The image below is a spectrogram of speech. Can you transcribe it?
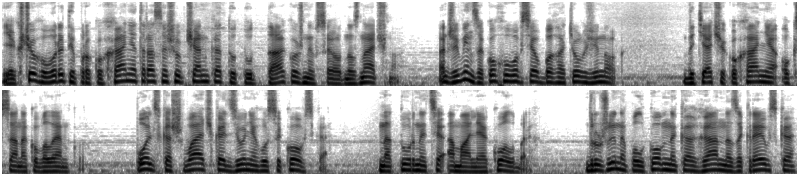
Якщо говорити про кохання Тараса Шевченка, то тут також не все однозначно, адже він закохувався в багатьох жінок: дитяче кохання Оксана Коваленко, польська швачка Дзюня Гусиковська, натурниця Амалія Колберг, дружина полковника Ганна Закревська,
